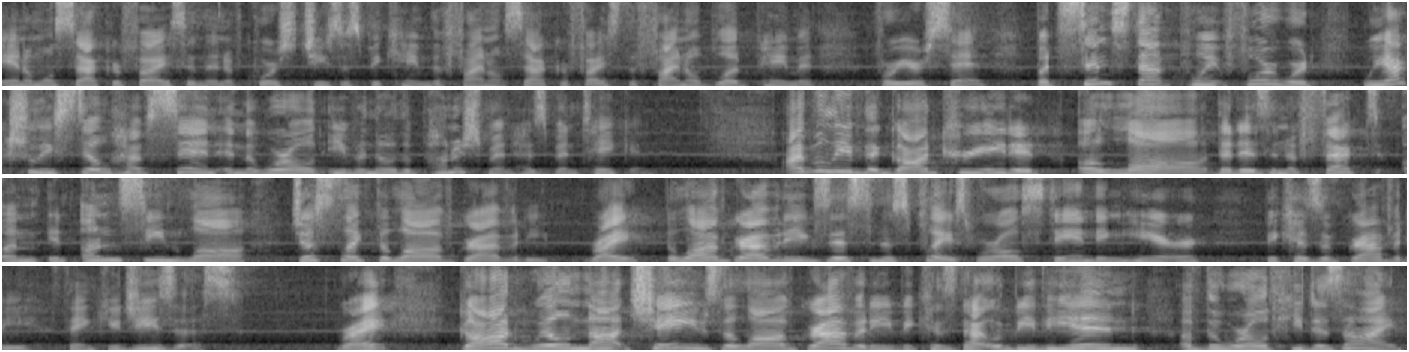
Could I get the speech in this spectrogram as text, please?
animal sacrifice, and then, of course, Jesus became the final sacrifice, the final blood payment for your sin. But since that point forward, we actually still have sin in the world, even though the punishment has been taken. I believe that God created a law that is in effect an unseen law, just like the law of gravity, right? The law of gravity exists in this place. We're all standing here because of gravity. Thank you, Jesus, right? God will not change the law of gravity because that would be the end of the world he designed.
